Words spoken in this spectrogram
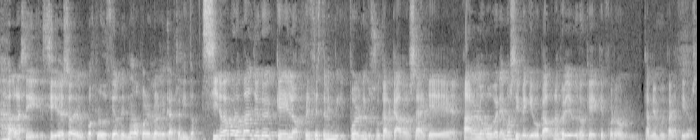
Ahora sí, si eso en postproducción intentamos ponerlo en el cartelito. Si no me acuerdo mal, yo creo que los precios también fueron incluso calcados, o sea que ahora luego veremos si me he equivocado o no, pero yo creo que, que fueron también muy parecidos.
